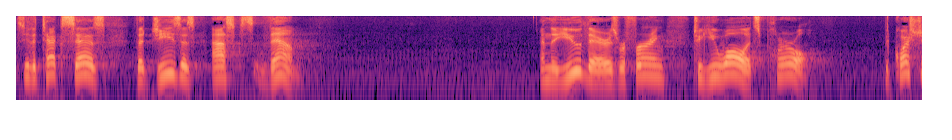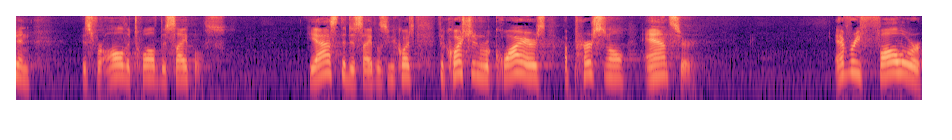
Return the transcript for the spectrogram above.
See, the text says that Jesus asks them. And the you there is referring to you all, it's plural. The question is for all the 12 disciples. He asked the disciples because the question requires a personal answer. Every follower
